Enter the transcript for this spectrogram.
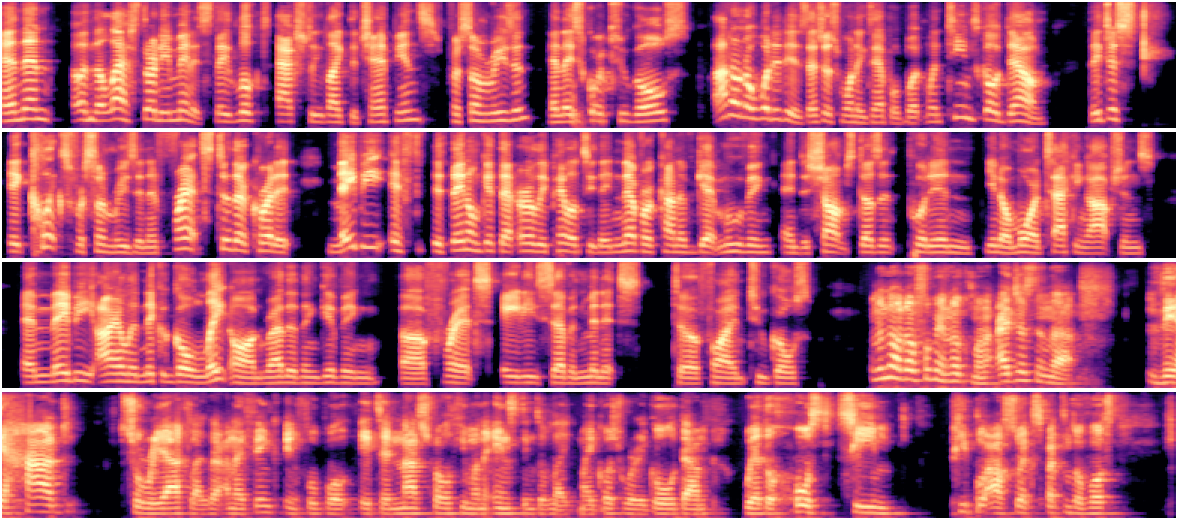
and then in the last thirty minutes, they looked actually like the champions for some reason, and they scored two goals. I don't know what it is. That's just one example. But when teams go down, they just it clicks for some reason. And France, to their credit, maybe if if they don't get that early penalty, they never kind of get moving, and Deschamps doesn't put in you know more attacking options and maybe Ireland nick a goal late on rather than giving uh, France 87 minutes to find two goals. No, no, no. For me, look, man, I just think that they had to react like that, and I think in football, it's a natural human instinct of like, my gosh, we're a goal down. We're the host team. People are so expectant of us.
